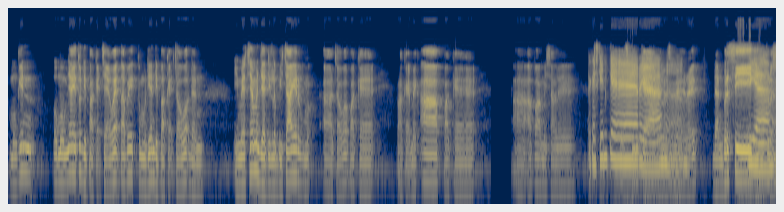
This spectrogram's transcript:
mungkin umumnya itu dipakai cewek tapi kemudian dipakai cowok dan image-nya menjadi lebih cair uh, cowok pakai pakai make up pakai uh, apa misalnya pakai skincare, skincare ya. dan, right? dan bersih gitu Iya, terus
